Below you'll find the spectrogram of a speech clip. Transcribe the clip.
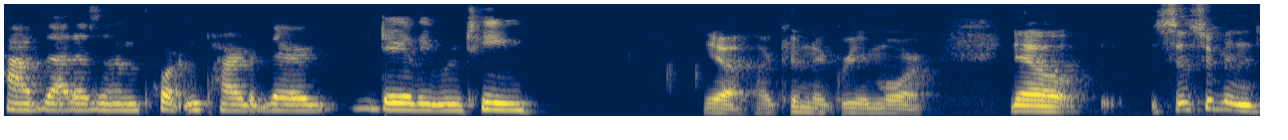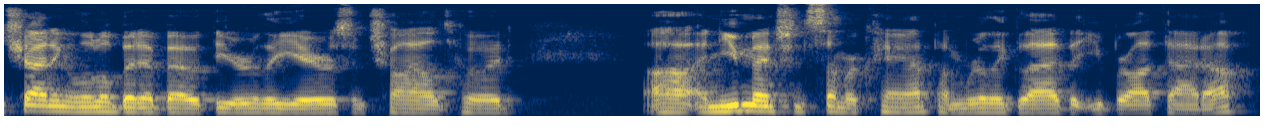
have that as an important part of their daily routine. Yeah, I couldn't agree more. Now, since we've been chatting a little bit about the early years and childhood, uh, and you mentioned summer camp, I'm really glad that you brought that up.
